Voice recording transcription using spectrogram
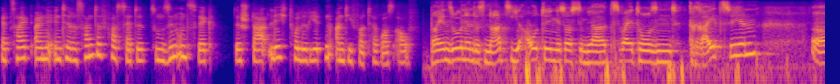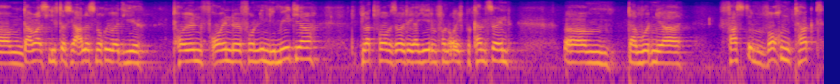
Er zeigt eine interessante Facette zum Sinn und Zweck des staatlich tolerierten Antifa-Terrors auf. Mein sogenanntes Nazi-Outing ist aus dem Jahr 2013. Ähm, damals lief das ja alles noch über die tollen Freunde von Indie Media. Die Plattform sollte ja jedem von euch bekannt sein. Ähm, da wurden ja fast im Wochentakt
